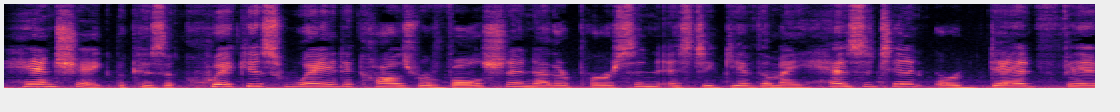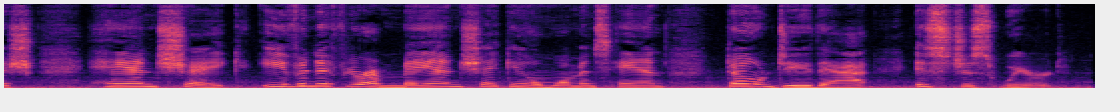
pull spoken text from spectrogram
handshake because the quickest way to cause revulsion in another person is to give them a hesitant or dead fish handshake. Even if you're a man shaking a woman's hand, don't do that. It's just weird weird.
